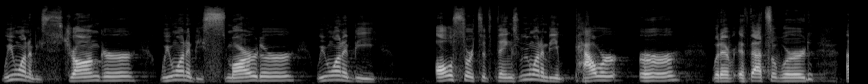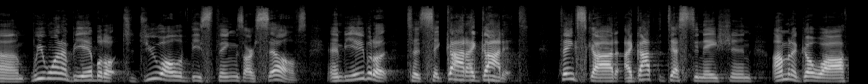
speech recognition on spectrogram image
we want to be stronger, we want to be smarter, we want to be all sorts of things. We want to be power ur whatever, if that's a word. Um, we want to be able to, to do all of these things ourselves and be able to, to say, God, I got it. Thanks, God. I got the destination. I'm going to go off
